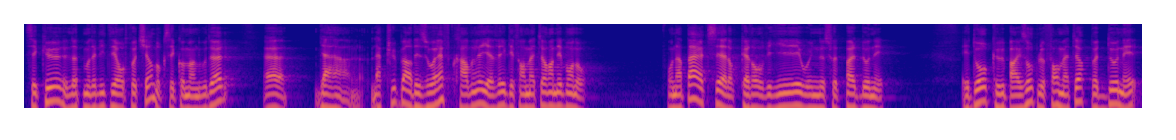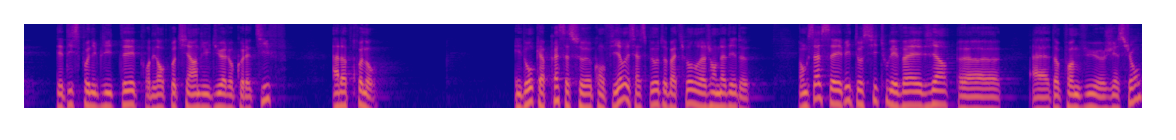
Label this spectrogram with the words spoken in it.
c'est que notre modalité entretien, donc c'est comme un Doodle, euh, la plupart des OF travaillent avec des formateurs indépendants. On n'a pas accès à leur calendrier ou ils ne souhaitent pas le donner. Et donc, euh, par exemple, le formateur peut donner des disponibilités pour des entretiens individuels ou collectifs à l'apprenant. Et donc, après, ça se confirme et ça se met automatiquement dans l'agenda des deux. Donc ça, ça évite aussi tous les va-et-vient euh, d'un point de vue euh, gestion.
